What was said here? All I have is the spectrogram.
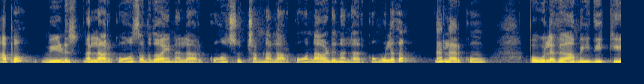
அப்போது வீடு நல்லாயிருக்கும் சமுதாயம் நல்லாயிருக்கும் சுற்றம் நல்லாயிருக்கும் நாடு நல்லாயிருக்கும் உலகம் நல்லாயிருக்கும் இப்போ உலக அமைதிக்கு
